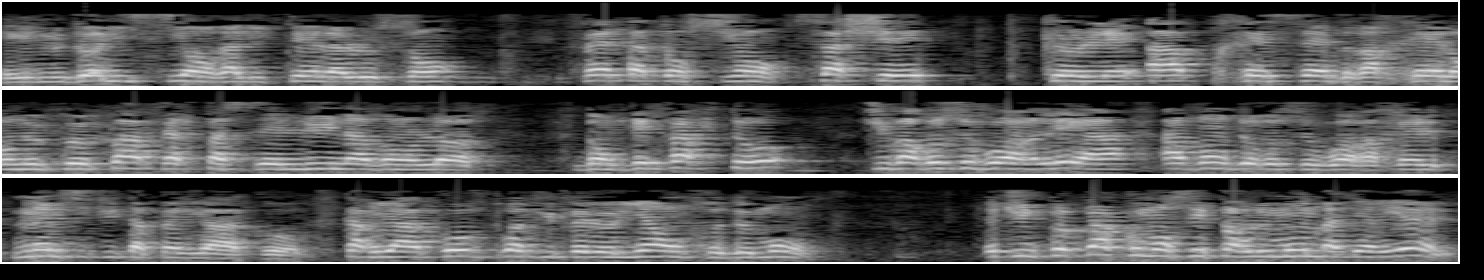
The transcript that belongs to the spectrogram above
Et il nous donne ici en réalité la leçon. Faites attention, sachez que Léa précède Rachel. On ne peut pas faire passer l'une avant l'autre. Donc de facto, tu vas recevoir Léa avant de recevoir Rachel, même si tu t'appelles Yaakov. Car Yaakov, toi, tu fais le lien entre deux mondes. Et tu ne peux pas commencer par le monde matériel.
